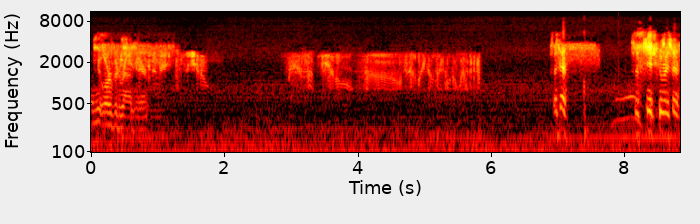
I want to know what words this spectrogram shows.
Let me orbit around here. Right there. Just stage go right there.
